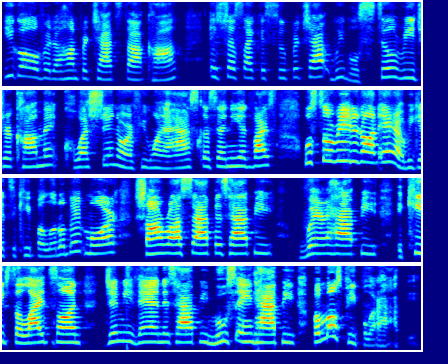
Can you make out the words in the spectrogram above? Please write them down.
You go over to humperchats.com. It's just like a super chat. We will still read your comment, question, or if you want to ask us any advice, we'll still read it on air. We get to keep a little bit more. Sean Ross Sapp is happy. We're happy. It keeps the lights on. Jimmy Van is happy. Moose ain't happy, but most people are happy.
